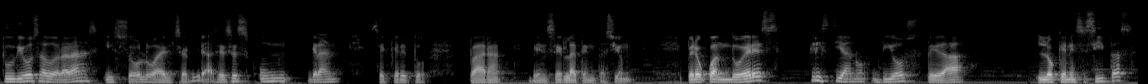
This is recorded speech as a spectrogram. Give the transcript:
tu Dios adorarás y solo a Él servirás. Ese es un gran secreto para vencer la tentación. Pero cuando eres cristiano, Dios te da lo que necesitas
